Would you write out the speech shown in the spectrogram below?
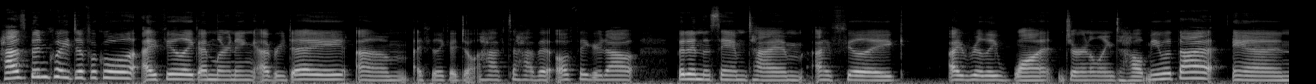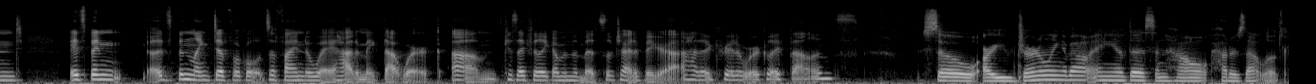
has been quite difficult. I feel like I'm learning every day. Um, I feel like I don't have to have it all figured out. But in the same time, I feel like I really want journaling to help me with that. And it's been it's been like difficult to find a way how to make that work because um, I feel like I'm in the midst of trying to figure out how to create a work life balance. So, are you journaling about any of this, and how how does that look?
